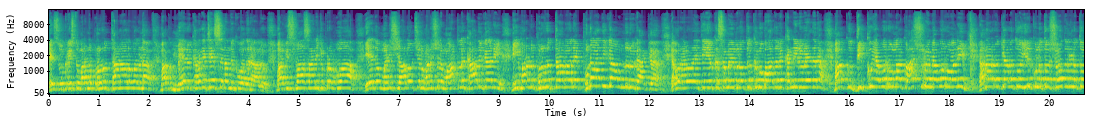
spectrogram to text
యేసుక్రీస్తు మరణ పునరుత్థానాల వలన మాకు మేలు కలగజేసినందుకు వందనాలు. మా విశ్వాసానికి ప్రభువా ఏదో మనిషి ఆలోచన మనుషుల మాటలు కాదు కానీ నీ మరణ పునరుత్థానాలే పునాదిగా ఉండును గాక ఎవరెవరైతే ఈ యొక్క సమయంలో దుఃఖము బాధన కన్నీరు వేదన మాకు దిక్కు ఎవరు మాకు ఆశ్రయం ఎవరు అని అనారోగ్యాలతో ఇరుకులతో శోధనలతో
